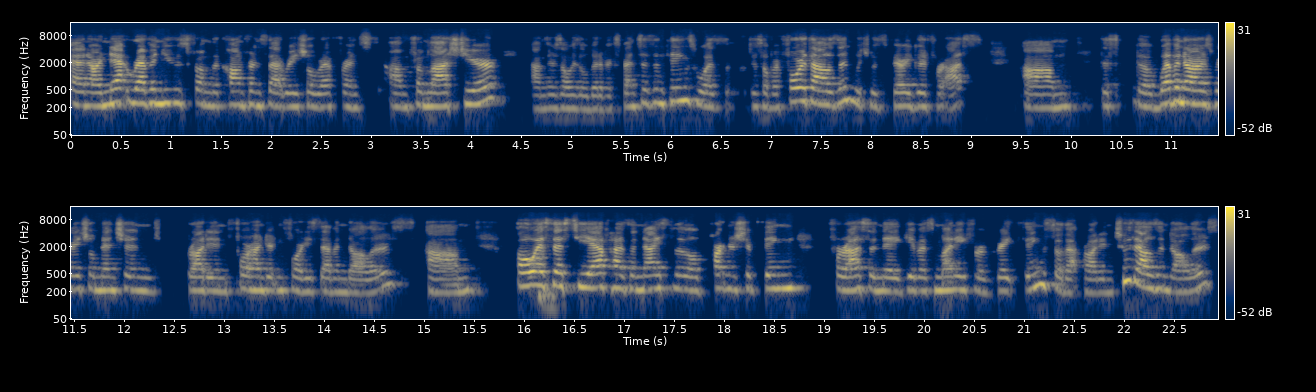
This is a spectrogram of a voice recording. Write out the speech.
and our net revenues from the conference that Rachel referenced um, from last year, um, there's always a little bit of expenses and things, was just over 4,000, which was very good for us. Um, this, the webinars Rachel mentioned brought in $447. Um, OSSTF has a nice little partnership thing for us and they give us money for great things. So that brought in $2,000.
